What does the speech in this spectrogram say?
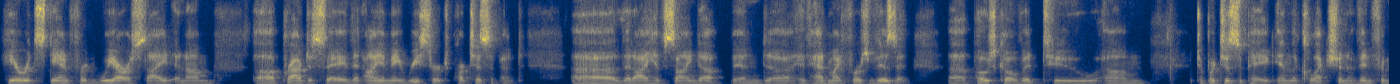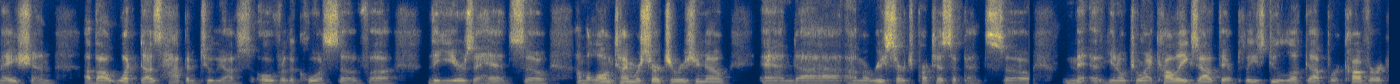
Here at Stanford, we are a site, and I'm uh, proud to say that I am a research participant. Uh, that I have signed up and uh, have had my first visit uh, post-COVID to um, to participate in the collection of information about what does happen to us over the course of uh, the years ahead. So I'm a longtime researcher, as you know, and uh, I'm a research participant. So, you know, to my colleagues out there, please do look up Recover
